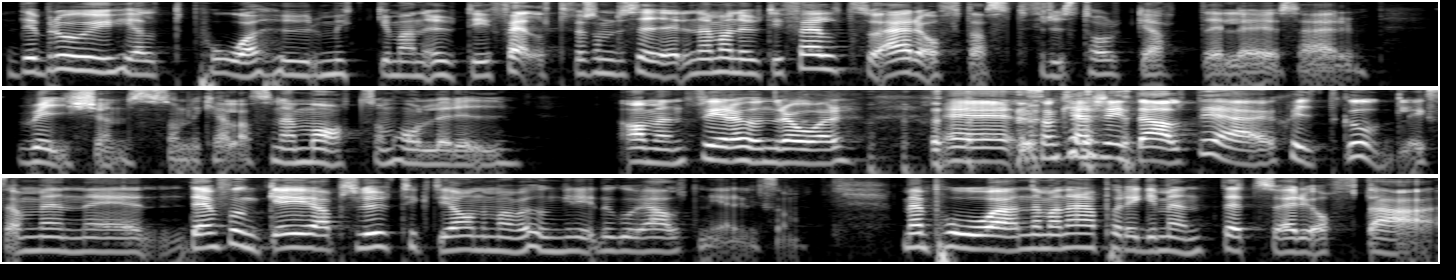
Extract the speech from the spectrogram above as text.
det beror ju helt på hur mycket man är ute i fält. För som du säger, när man är ute i fält så är det oftast frystorkat eller så här rations som det kallas. Sån här mat som håller i ja, men flera hundra år. Eh, som kanske inte alltid är skitgod liksom. Men eh, den funkar ju absolut tyckte jag när man var hungrig. Då går ju allt ner liksom. Men på, när man är på regementet så är det ofta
